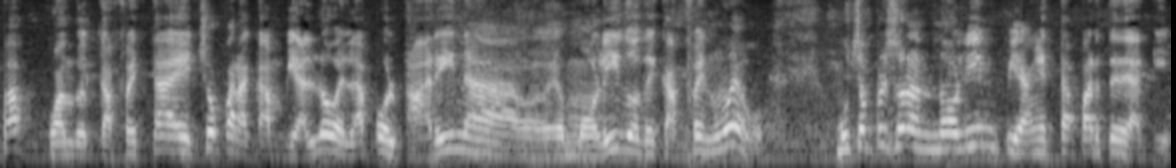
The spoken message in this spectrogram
pap, cuando el café está hecho para cambiarlo, ¿verdad? Por harina eh, molido de café nuevo. Muchas personas no limpian esta parte de aquí.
